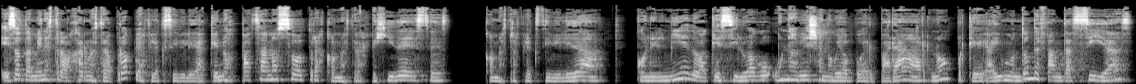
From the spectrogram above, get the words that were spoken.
eso también es trabajar nuestra propia flexibilidad. ¿Qué nos pasa a nosotras con nuestras rigideces, con nuestra flexibilidad, con el miedo a que si lo hago una vez ya no voy a poder parar, ¿no? Porque hay un montón de fantasías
